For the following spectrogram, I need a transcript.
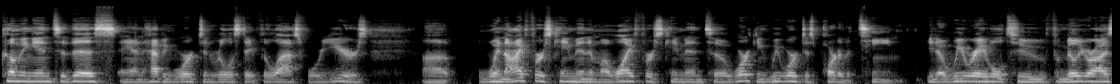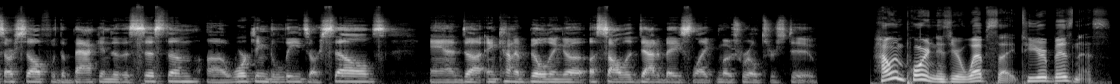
coming into this and having worked in real estate for the last four years, uh, when I first came in and my wife first came into working, we worked as part of a team you know, we were able to familiarize ourselves with the back end of the system, uh, working the leads ourselves, and uh, and kind of building a, a solid database like most realtors do. How important is your website to your business?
